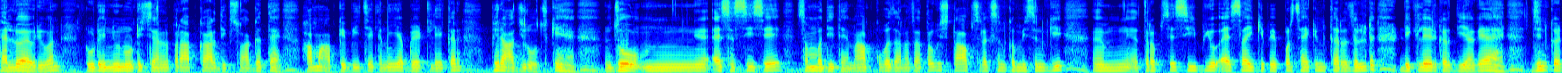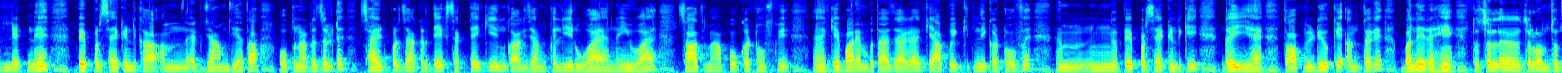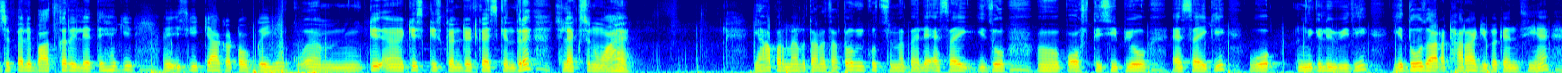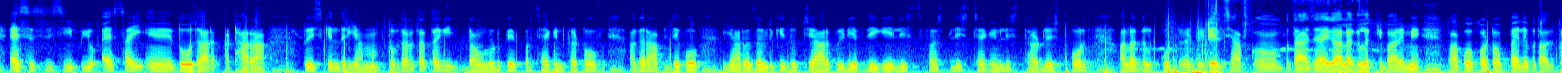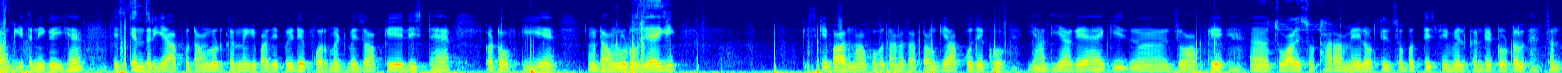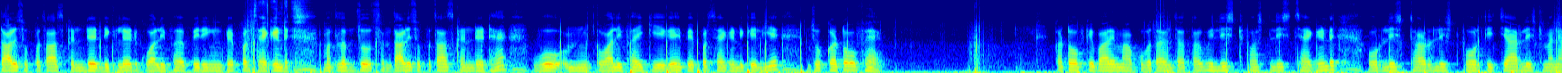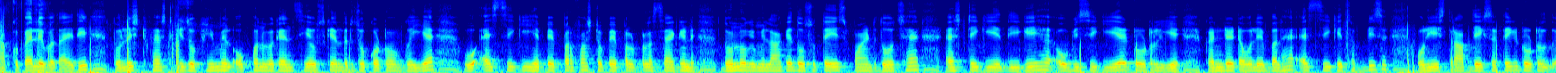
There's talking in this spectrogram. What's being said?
Hello everyone today new notice channel पर आपका हार्दिक स्वागत है। हम आपके बीच एक नई अपडेट लेकर फिर हाजिर हो चुके हैं, जो एसएससी से संबंधित है। मैं आपको बताना चाहता हूँ कि स्टाफ सिलेक्शन कमीशन की तरफ़ से सीपीओ एसआई के पेपर सेकंड का रिज़ल्ट डिक्लेयर कर दिया गया है। जिन कैंडिडेट ने पेपर सेकंड का एग्ज़ाम दिया था, वो अपना रिज़ल्ट साइट पर जाकर देख सकते हैं कि उनका एग्ज़ाम क्लियर हुआ है नहीं हुआ है। साथ में आपको कट ऑफ़ के बारे में बताया जाएगा कि आपकी कितनी कट ऑफ़ पेपर सेकेंड की गई है। तो आप वीडियो के अंत तक बने बने रहें। तो चल चलो हम सबसे पहले बात कर ही लेते हैं कि इसकी क्या कट ऑफ़ गई है कि, किस किस कैंडिडेट का इसके अंदर सिलेक्शन हुआ है। यहाँ पर मैं बताना चाहता हूँ कि कुछ समय पहले एसआई की जो पोस्ट थी सीपीओ एसआई की वो निकली हुई थी। ये 2018 की वैकेंसी है। एसएससी सीपीओ एसआई 2018 तो इसके अंदर यहाँ मैं आपको बताना चाहता हूँ कि download paper second cut off अगर आप देखो, यहाँ रिज़ल्ट की जो चार पीडीएफ दी गई list first list second list third list fourth अलग अलग डिटेल से आपको बताया जाएगा अलग अलग के बारे में। तो आपको कट ऑफ़ पहले बता देता हूँ कि कितनी गई है। इसके अंदर ये आपको डाउनलोड करने के बाद ये पीडीएफ फॉर्मेट में जो आपकी लिस्ट है कट ऑफ़ की ये डाउनलोड हो जाएगी। इसके बाद मैं आपको बताना चाहता हूँ कि आपको देखो, यहाँ दिया गया है कि जो आपके चौवालीस मेल और तीन सौ बत्तीस फीमेल कैंडिडेट टोटल सैंतालीस candidate declared qualify appearing in paper second मतलब जो सैंतालीस कैंडिडेट हैं, वो क्वालिफाई किए गए पेपर सेकंड के लिए, जो कट ऑफ़ है। कट ऑफ़ के बारे में आपको बताना चाहता हूँ कि लिस्ट फ़र्स्ट, लिस्ट सेकंड और लिस्ट थर्ड, लिस्ट फोर्थ थी चार लिस्ट मैंने आपको पहले बताई थी। तो लिस्ट फ़र्स्ट की जो फीमेल ओपन वैकेंसी है, उसके अंदर जो कट ऑफ़ गई है, वो एससी की है पेपर, फ़र्स्ट और पेपर प्लस सेकंड, दोनों के मिला के दो सौ तेईस पॉइंट दो छः एस की ये दी गई है ओबीसी की है टोटल ये कैंडिडेट अवेलेबल है एससी के छब्बीस। और ये इस तरह आप देख सकते हैं कि टोटल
